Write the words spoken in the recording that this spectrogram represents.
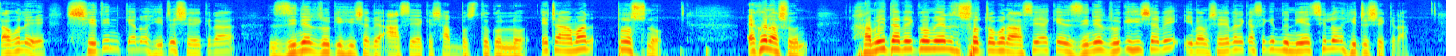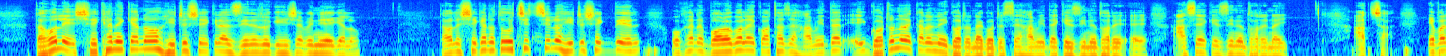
তাহলে সেদিন কেন হিটু শেখরা জিনের রোগী হিসাবে আসিয়াকে সাব্যস্ত করল? এটা আমার প্রশ্ন। এখন আসুন হামিদা বেগমের ছোট বোন আসিয়াকে জিনের রোগী হিসাবে ইমাম সাহেবের কাছে কিন্তু নিয়েছিল হিটু শেখরা। তাহলে সেখানে কেন হিটু শেখরা জিনের রোগী হিসাবে নিয়ে গেল? তাহলে সেখানে তো উচিত ছিল হিটু শেখদের ওখানে বড় গলায় কথা যে হামিদার এই ঘটনার কারণে এই ঘটনা ঘটেছে, হামিদাকে জিনে ধরে আসিয়াকে জিনে ধরে নাই। আচ্ছা এবার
